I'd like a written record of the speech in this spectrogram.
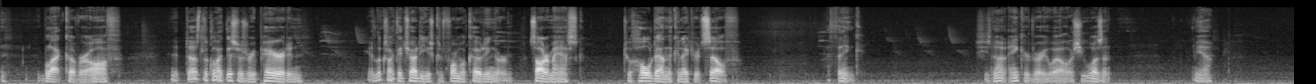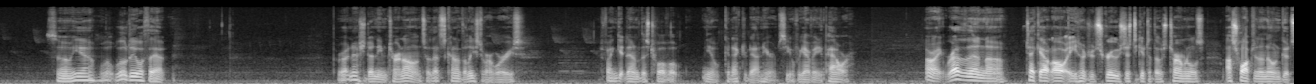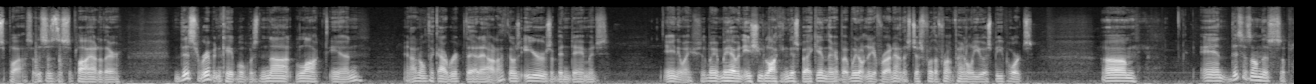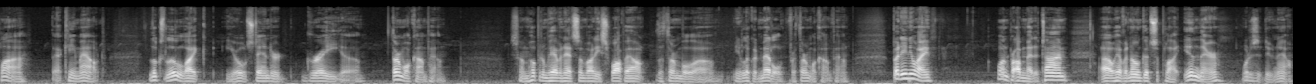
black cover off. It does look like this was repaired and it looks like they tried to use conformal coating or solder mask to hold down the connector itself. I think. She's not anchored very well, or she wasn't. Yeah. So yeah, we'll we'll deal with that. But right now she doesn't even turn on, so that's kind of the least of our worries. If I can get down to this 12 volt, you know, connector down here and see if we have any power. All right, rather than uh, take out all 800 screws just to get to those terminals, I swapped in a known good supply. So this is the supply out of there. This ribbon cable was not locked in and I don't think I ripped that out. I think those ears have been damaged. Anyway, so we may have an issue locking this back in there, but we don't need it for right now. That's just for the front panel USB ports. Um, and this is on this supply that came out. Looks a little like your old standard gray uh, thermal compound. So I'm hoping we haven't had somebody swap out the thermal, uh, you know, liquid metal for thermal compound. But anyway, one problem at a time. Uh, we have a known good supply in there. What does it do now?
